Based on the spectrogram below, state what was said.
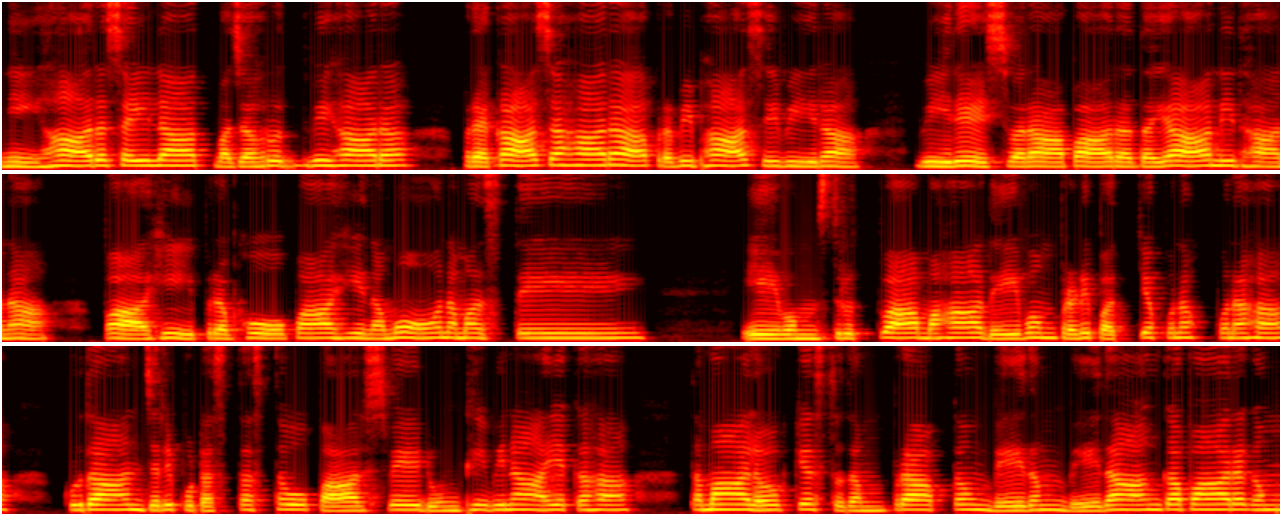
निहारशैलात्मजहृद्विहार प्रकाशहार प्रविभासि वीर वीरेश्वरापारदयानिधान पाहि प्रभो पाहि नमो नमस्ते। एवं श्रुत्वा महादेवं प्रणिपत्य पुनः पुनः कृताञ्जलिपुटस्थस्थौ पार्श्वे डुण्ठिविनायकः तमालोक्यस्तुतं प्राप्तं वेदं वेदाङ्गपारगं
